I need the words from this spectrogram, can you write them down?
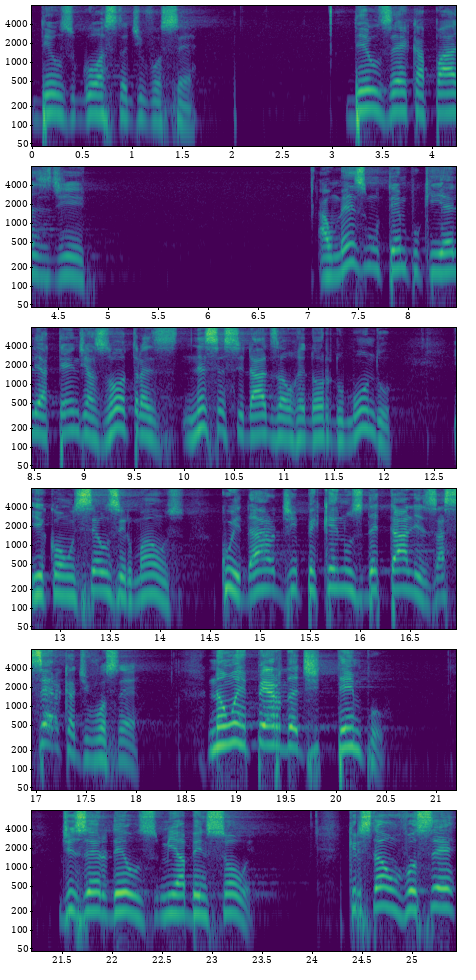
Deus gosta de você. Deus é capaz de, ao mesmo tempo que Ele atende às outras necessidades ao redor do mundo e com os seus irmãos, cuidar de pequenos detalhes acerca de você. Não é perda de tempo dizer Deus me abençoe. Cristão, você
